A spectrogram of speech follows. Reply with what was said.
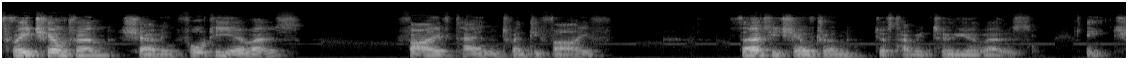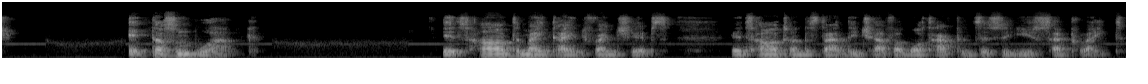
Three children sharing 40 euros, 5, 10, 25. 30 children just having 2 euros each. It doesn't work. it's hard to maintain friendships. It's hard to understand each other. What happens is that you separate.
